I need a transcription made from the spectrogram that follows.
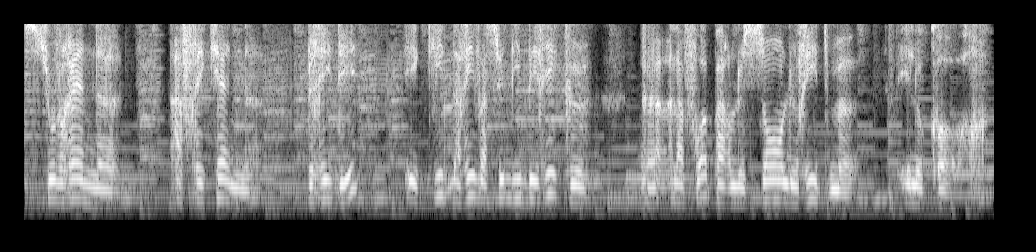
souveraine euh, africaine bridée et qui n'arrive à se libérer que à la fois par le son, le rythme et le corps.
